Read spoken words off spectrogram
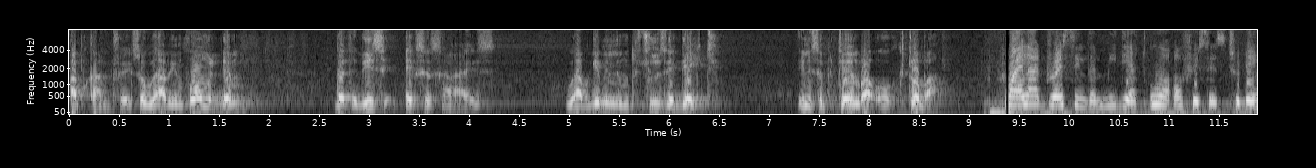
up country. So we have informed them that this exercise, we have given them to choose a date in September or October. While addressing the media at UA offices today,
